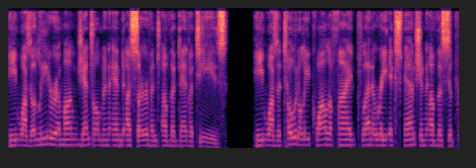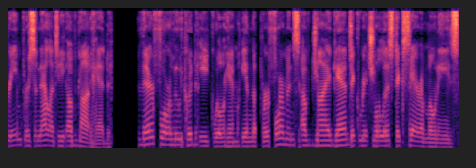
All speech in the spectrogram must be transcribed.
he was a leader among gentlemen and a servant of the devotees. He was a totally qualified plenary expansion of the Supreme Personality of Godhead. Therefore, who could equal him in the performance of gigantic ritualistic ceremonies?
